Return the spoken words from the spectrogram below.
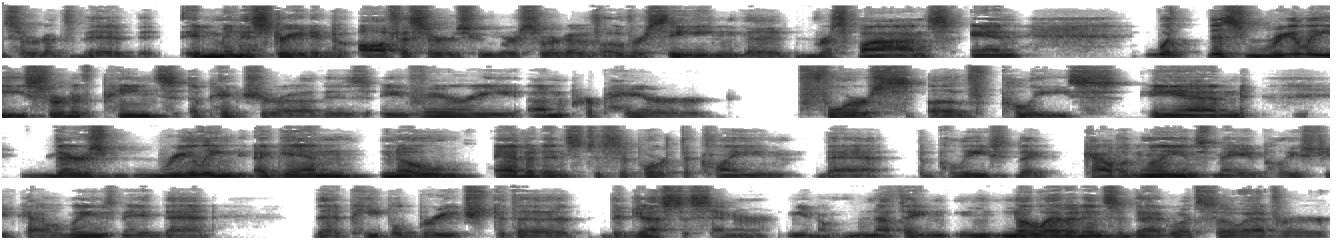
sort of the administrative officers who were sort of overseeing the response and what this really sort of paints a picture of is a very unprepared force of police. And there's really, again, no evidence to support the claim that the police, that Calvin Williams made, Police Chief Calvin Williams made that that people breached the the Justice Center. You know, nothing, no evidence of that whatsoever.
